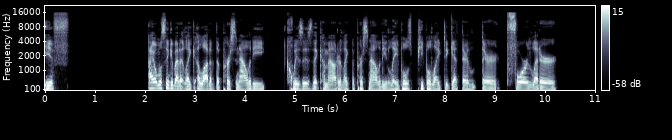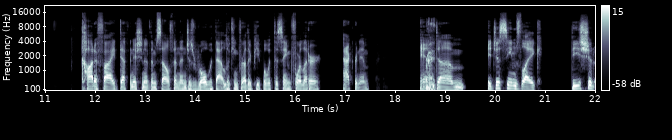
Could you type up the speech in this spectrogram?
if I almost think about it like a lot of the personality quizzes that come out or like the personality labels people like to get their their four letter codified definition of themselves and then just roll with that looking for other people with the same four letter acronym and right. um it just seems like these should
